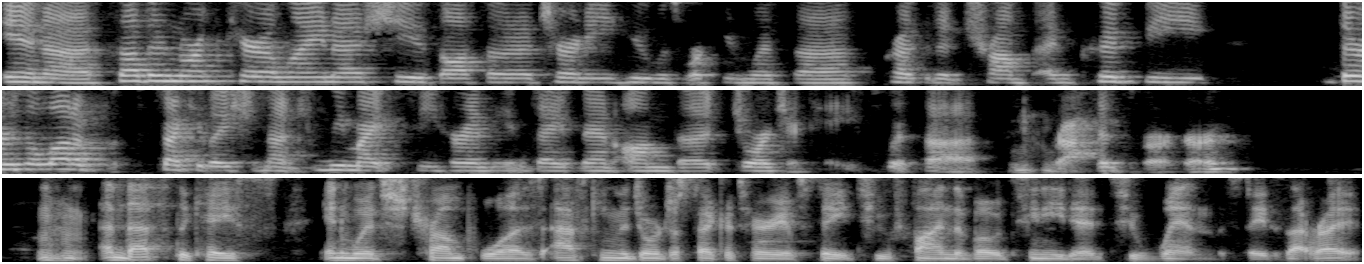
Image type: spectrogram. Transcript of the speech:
in uh, southern North Carolina. She is also an attorney who was working with uh, President Trump and could be. There's a lot of speculation that we might see her in the indictment on the Georgia case with uh, mm-hmm. Raffensperger. Mm-hmm. And that's the case in which Trump was asking the Georgia Secretary of State to find the votes he needed to win the state. Is that right?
